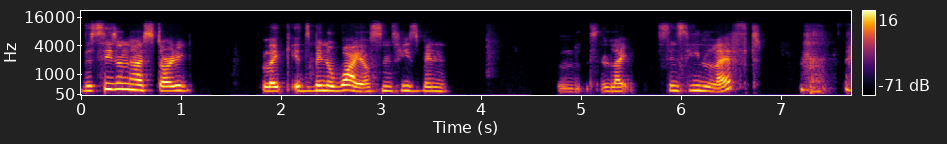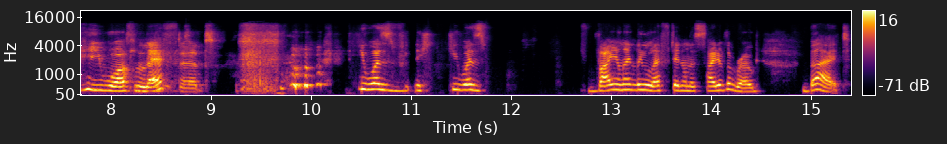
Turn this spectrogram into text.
The season has started like it's been a while since he's been like since he left. He was Left? lefted. He was he was violently lefted on the side of the road, but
